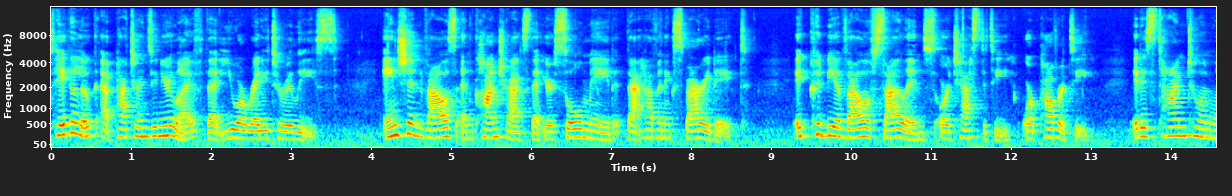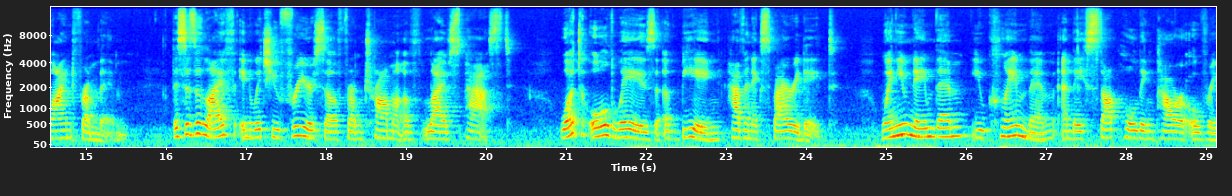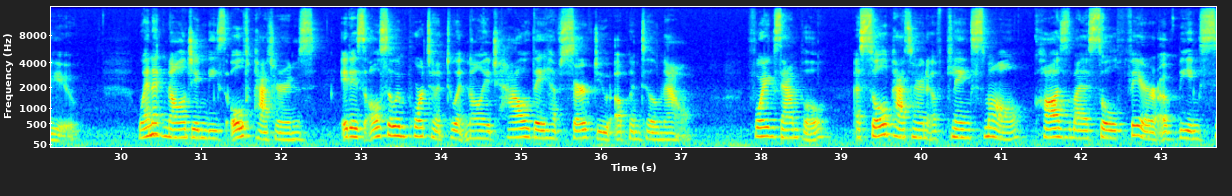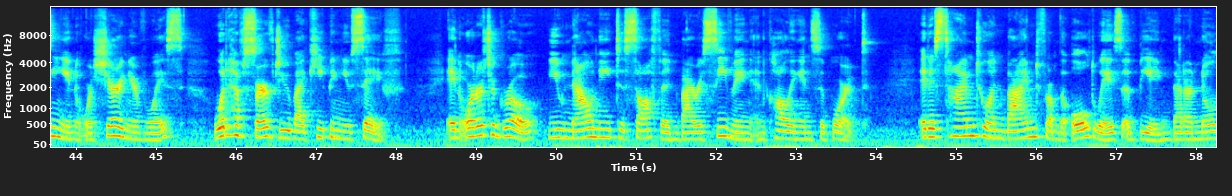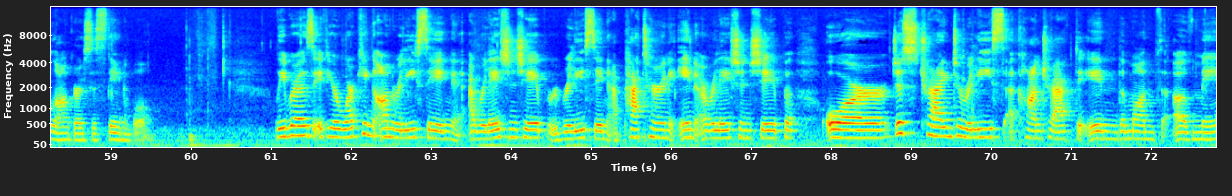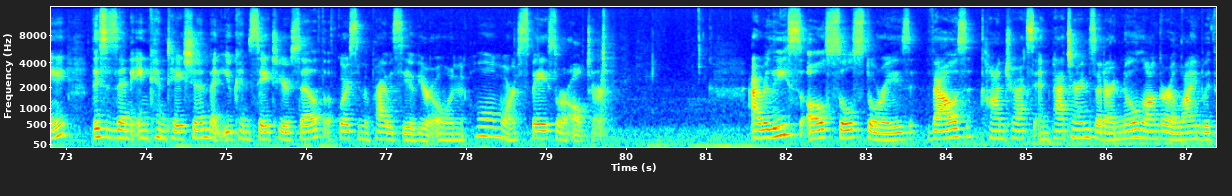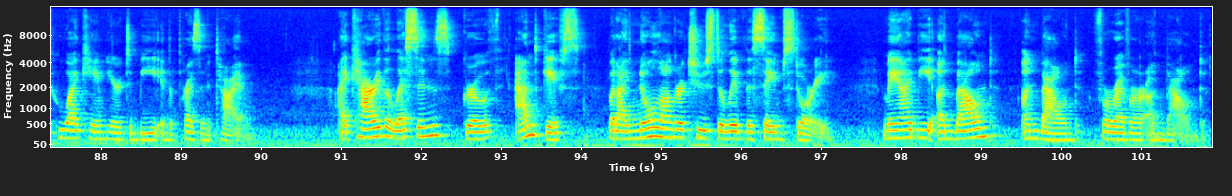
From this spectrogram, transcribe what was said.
Take a look at patterns in your life that you are ready to release. Ancient vows and contracts that your soul made that have an expiry date. It could be a vow of silence or chastity or poverty. It is time to unwind from them. This is a life in which you free yourself from trauma of lives past. What old ways of being have an expiry date? When you name them, you claim them, and they stop holding power over you. When acknowledging these old patterns, it is also important to acknowledge how they have served you up until now. For example, a soul pattern of playing small, caused by a soul fear of being seen or sharing your voice, would have served you by keeping you safe. In order to grow, you now need to soften by receiving and calling in support. It is time to unbind from the old ways of being that are no longer sustainable. Libras, if you're working on releasing a relationship, releasing a pattern in a relationship, or just trying to release a contract in the month of May, this is an incantation that you can say to yourself, of course, in the privacy of your own home or space or altar. I release all soul stories, vows, contracts, and patterns that are no longer aligned with who I came here to be in the present time. I carry the lessons, growth, and gifts, but I no longer choose to live the same story. May I be unbound, unbound, forever unbound.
